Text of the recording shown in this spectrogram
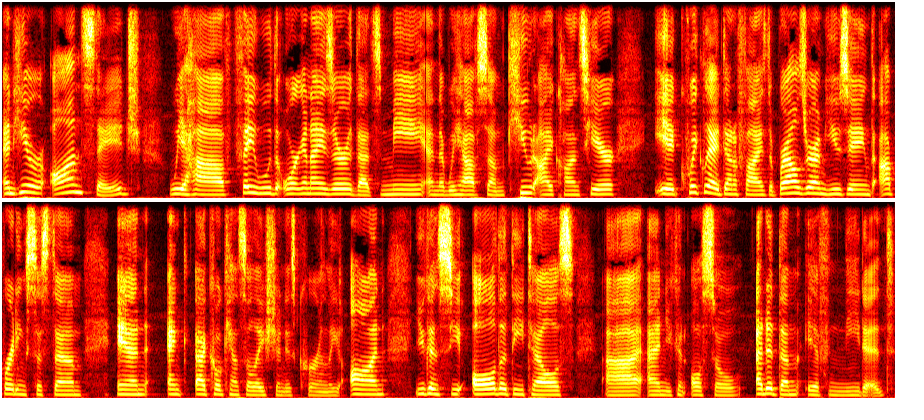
And here on stage, we have Fei Wu, the organizer, that's me, and then we have some cute icons here. It quickly identifies the browser I'm using, the operating system, and, echo cancellation is currently on. You can see all the details uh, and you can also edit them if needed.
